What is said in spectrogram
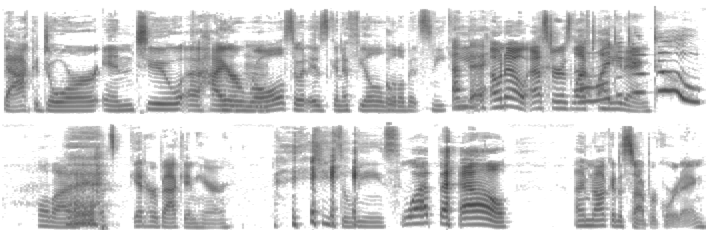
backdoor into a higher Mhm. role, so it is going to feel a little bit sneaky. Oh no, Esther has left oh, the meeting. did you do? Hold on, let's get her back in here. Jeez Louise. What the hell? I'm not going to stop recording.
